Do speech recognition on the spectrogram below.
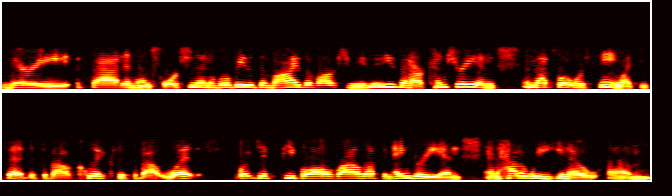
very sad and unfortunate. And will be the demise of our communities and our country. And and that's what we're seeing. Like you said it's about clicks. It's about what what gets people all riled up and angry. And and how do we you know um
